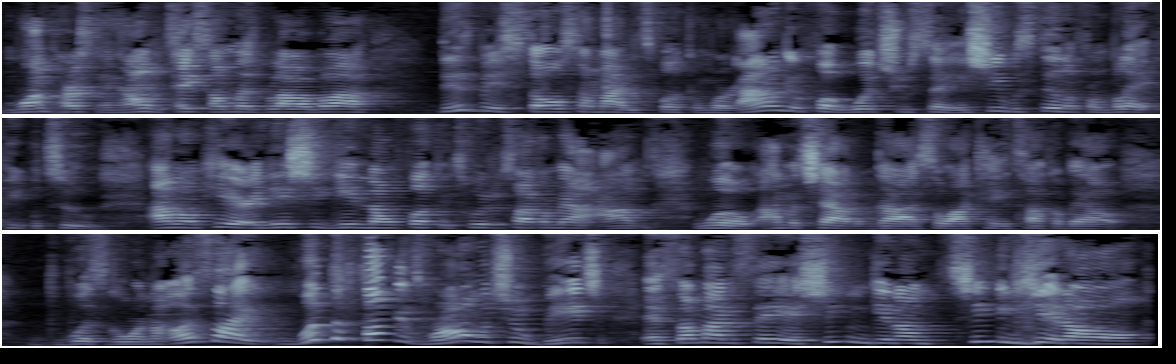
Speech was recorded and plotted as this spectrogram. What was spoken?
one person. I don't take so much, blah blah. This bitch stole somebody's fucking work. I don't give a fuck what you say. And she was stealing from black people too. I don't care. And then she getting on fucking Twitter talking about, I'm, well, I'm a child of God, so I can't talk about what's going on. It's like, what the fuck is wrong with you, bitch? And somebody said she can get on, she can get on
